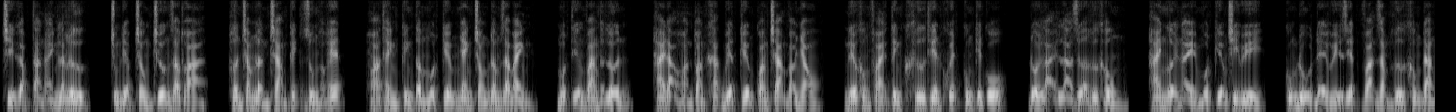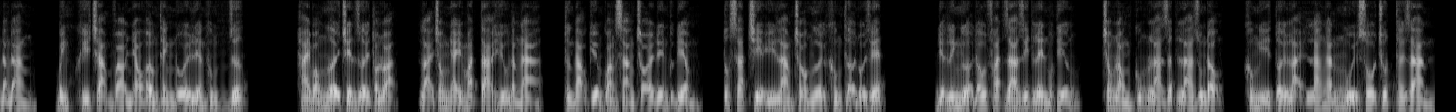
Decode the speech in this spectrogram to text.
chỉ gặp tàn ảnh lắc lư, trung điệp trồng trướng giao thoa, hơn trăm lần chạm kích dung hợp hết, hóa thành kinh tâm một kiếm nhanh chóng đâm ra bành, một tiếng vang thật lớn, hai đạo hoàn toàn khác biệt kiếm quang chạm vào nhau, nếu không phải tinh khư thiên khuyết cung kiên cố đổi lại là giữa hư không, hai người này một kiếm chi uy, cũng đủ để hủy diệt vạn dặm hư không đang đang đang, binh khí chạm vào nhau âm thanh nối liền không dứt. Hai bóng người trên dưới toán loạn, lại trong nháy mắt tả hữu đằng na, từng đạo kiếm quang sáng chói đến cực điểm, túc sát chi ý làm cho người không thở nổi rét điện linh ngửa đầu phát ra rít lên một tiếng, trong lòng cũng là rất là rung động, không nghĩ tới lại là ngắn ngủi số chút thời gian,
